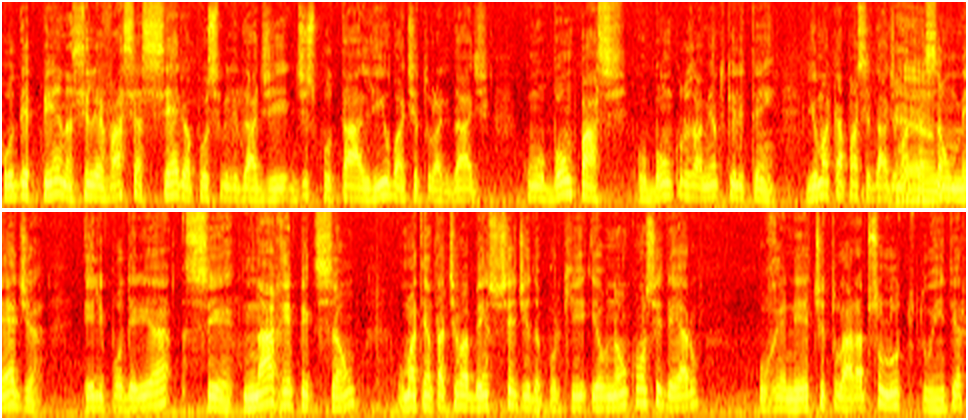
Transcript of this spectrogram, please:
O Depena, se levasse a sério a possibilidade de disputar ali uma titularidade, com o bom passe, o bom cruzamento que ele tem e uma capacidade de marcação é... média, ele poderia ser, na repetição, uma tentativa bem sucedida, porque eu não considero o René titular absoluto do Inter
